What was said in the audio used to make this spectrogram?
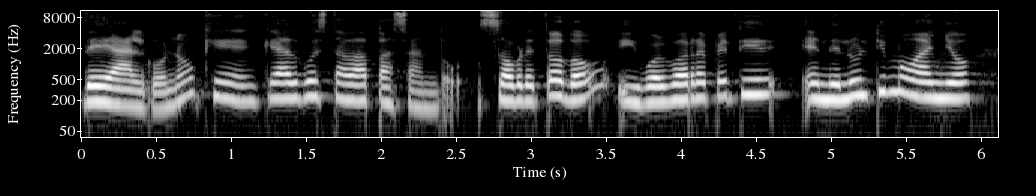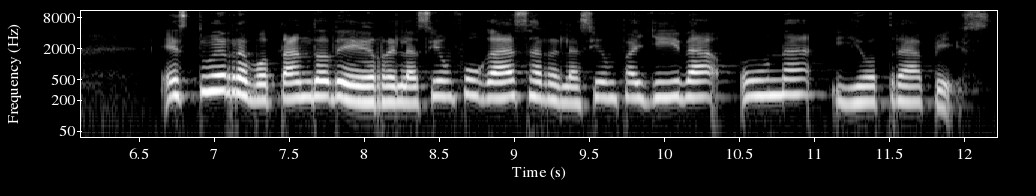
de algo, ¿no? Que, que algo estaba pasando. Sobre todo, y vuelvo a repetir, en el último año estuve rebotando de relación fugaz a relación fallida una y otra vez.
